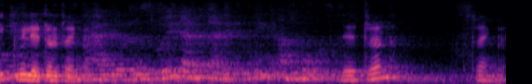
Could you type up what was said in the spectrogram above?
equilateral triangle lateral triangle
